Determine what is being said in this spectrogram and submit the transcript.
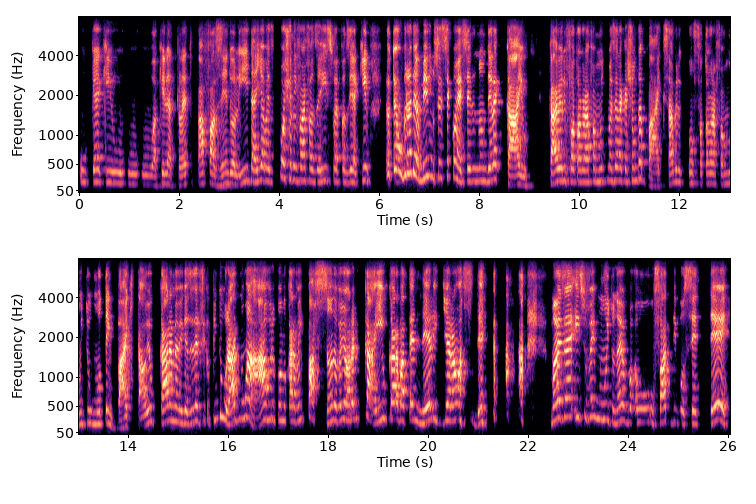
o que é que o, o, o aquele atleta está fazendo ali, e daí já vai dizer, poxa, ele vai fazer isso, vai fazer aquilo. Eu tenho um grande amigo, não sei se você conhece, ele, o nome dele é Caio. Caio, ele fotografa muito, mas é a questão da bike, sabe? Ele fotografa muito mountain bike e tal. E o cara, meu amigo, às vezes ele fica pendurado numa árvore quando o cara vem passando. Eu vejo a hora ele cair, o cara bater nele e gerar um acidente. mas é, isso vem muito, né? O, o fato de você ter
